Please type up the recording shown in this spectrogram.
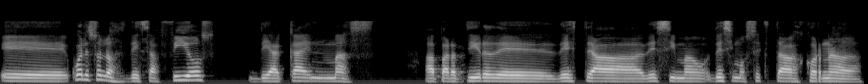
eh, cuáles son los desafíos de acá en más? A partir de, esta décima, decimosexta jornada?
